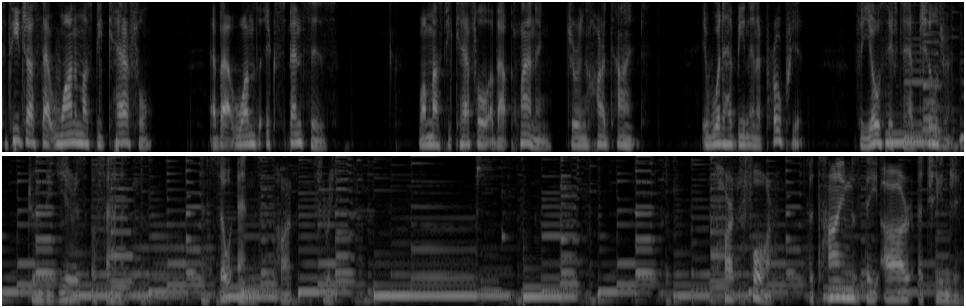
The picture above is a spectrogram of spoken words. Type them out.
to teach us that one must be careful about one's expenses. One must be careful about planning during hard times. It would have been inappropriate for Yosef to have children during the years of famine. And so ends part 3. Part 4 The Times They Are a Changing.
